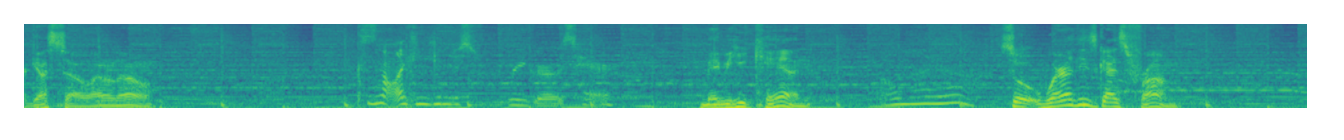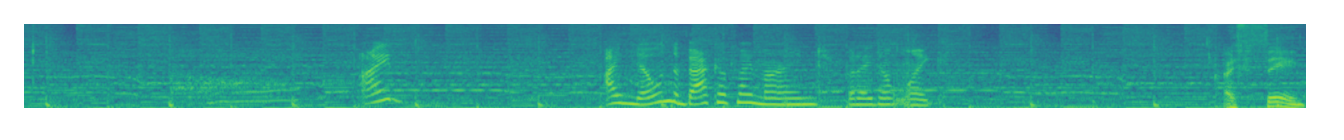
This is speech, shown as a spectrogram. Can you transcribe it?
I guess so. I don't know. Because it's not like he can just regrow his hair. Maybe he can. Oh my god. So where are these guys from? I. I know in the back of my mind, but I don't like. I think,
